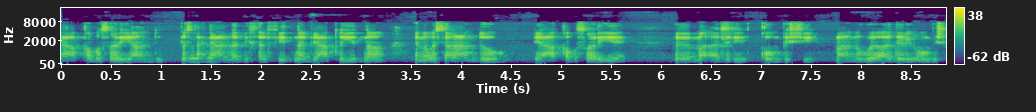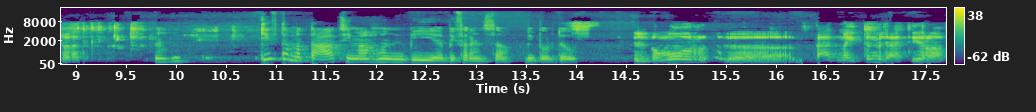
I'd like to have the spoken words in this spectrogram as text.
إعاقة بصرية عنده. بس نحن عندنا بخلفيتنا بعقليتنا أنه إنسان عنده إعاقة بصرية آه، ما قادر يقوم بشيء مع أنه هو قادر يقوم بشغلات كثير كيف تم التعاطي معهم بفرنسا ببوردو؟ الأمور آه، بعد ما يتم الاعتراف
